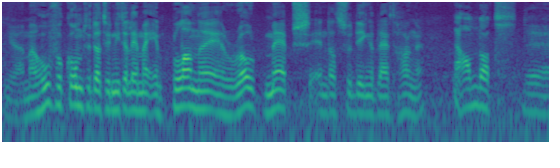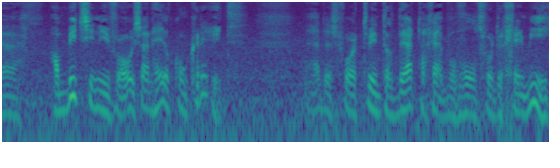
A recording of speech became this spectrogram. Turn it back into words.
Ja, maar hoe voorkomt u dat u niet alleen maar in plannen en roadmaps en dat soort dingen blijft hangen? Nou, omdat de ambitieniveaus zijn heel concreet. Ja, dus voor 2030 hebben we bijvoorbeeld voor de chemie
